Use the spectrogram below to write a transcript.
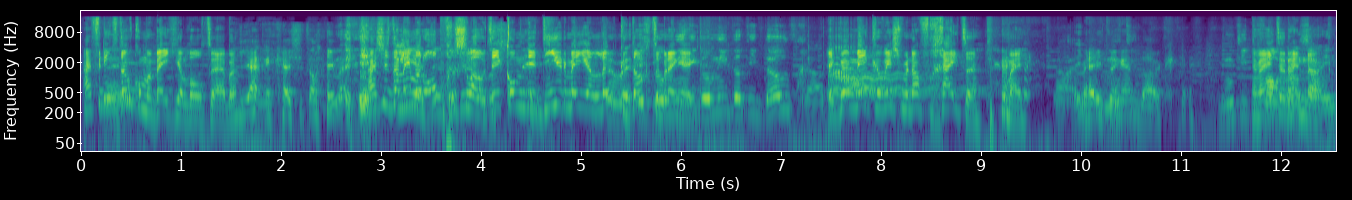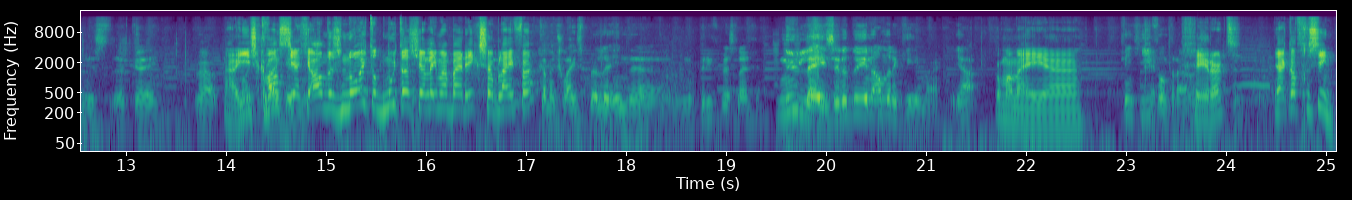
Hij verdient het ook om een beetje lol te hebben. Ja, Rick, hij zit alleen maar... Hij zit alleen maar 24 uur opgesloten. op Ik kom dit dier mee een leuke maar dag ik te brengen. Niet, ik Ik, wil niet dat hij doodgaat. ik ben make-a-wish, maar dan voor geiten. Kom mee. Nou, We heten moet, Rendak. moet hij toevallig zijn, dus oké. Nou, Nou, hier is kwast. Die had je anders nooit ontmoet als je alleen maar bij Rick zou blijven. Kan ik gelijk spullen in de, in de briefbus leggen. Nu lezen, dat doe je een andere keer maar. Ja, Kom maar mee, eh, vind je hiervan trouwens? Gerard. Ja, ik had gezien.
